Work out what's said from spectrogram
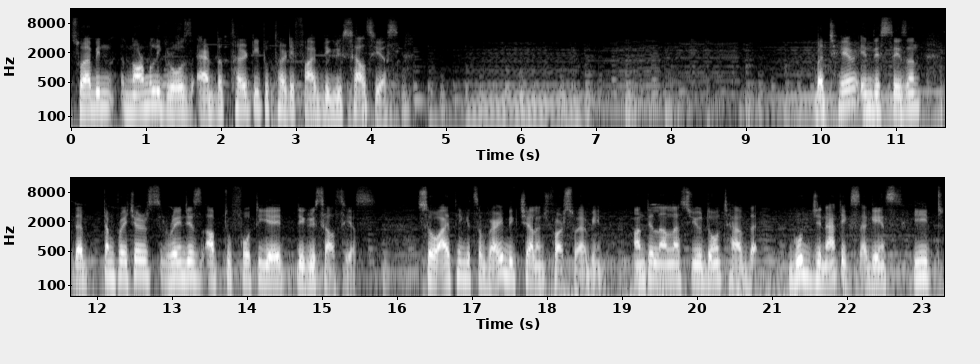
Soybean normally grows at the 30 to 35 degrees Celsius. But here in this season, the temperatures ranges up to 48 degrees Celsius. So I think it's a very big challenge for soybean. Until unless you don't have the good genetics against heat,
